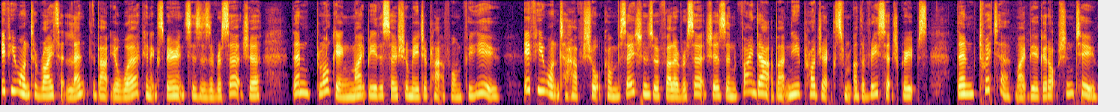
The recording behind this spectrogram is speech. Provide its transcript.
If you want to write at length about your work and experiences as a researcher, then blogging might be the social media platform for you. If you want to have short conversations with fellow researchers and find out about new projects from other research groups, then Twitter might be a good option too.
